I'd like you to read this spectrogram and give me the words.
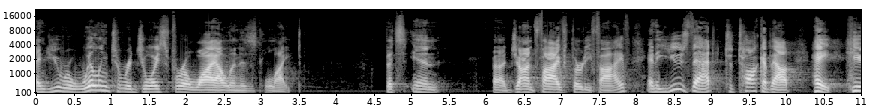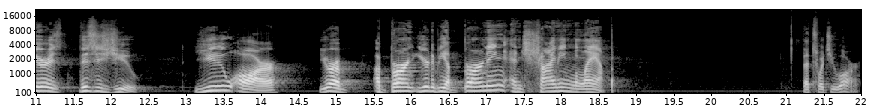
and you were willing to rejoice for a while in his light. That's in uh, John 5 35. And he used that to talk about hey, here is this is you. You are, you're a a burn, you're to be a burning and shining lamp. That's what you are.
